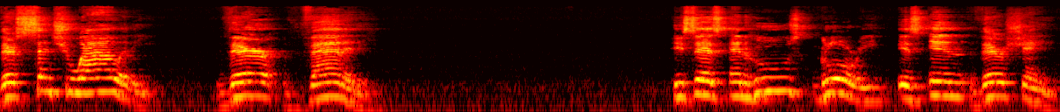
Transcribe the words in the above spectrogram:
their sensuality, their vanity. He says, and whose glory is in their shame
